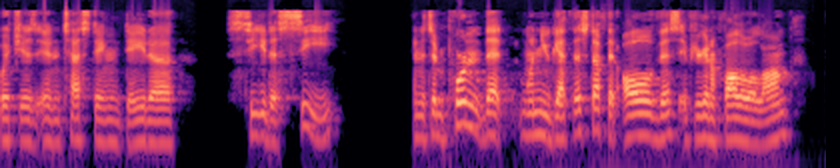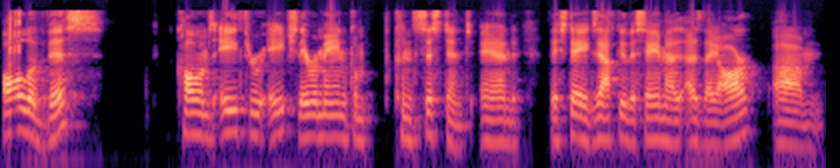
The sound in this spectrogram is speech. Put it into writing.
which is in testing data C to C, and it's important that when you get this stuff, that all of this, if you're going to follow along, all of this, columns A through H, they remain consistent and they stay exactly the same as, as they are um,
